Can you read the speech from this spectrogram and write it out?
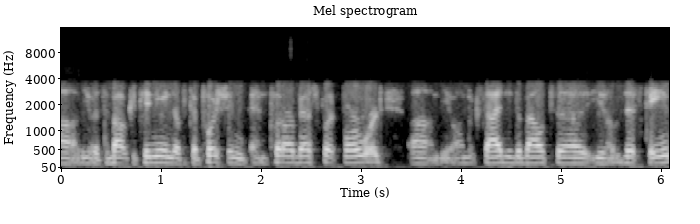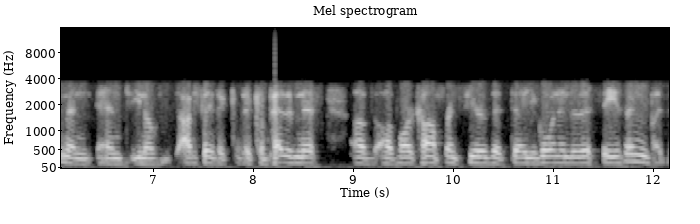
uh, you know, it's about continuing to, to push and, and put our best foot forward. Um, you know, I'm excited about uh, you know this team and and you know obviously the, the competitiveness of, of our conference here that uh, you're going into this season. But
